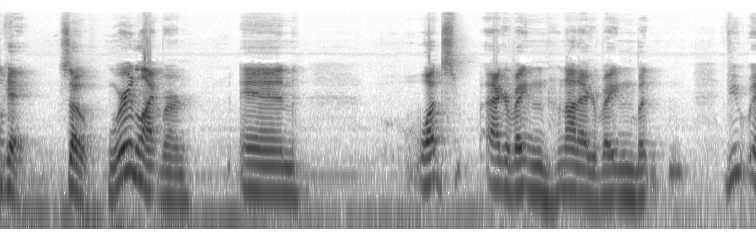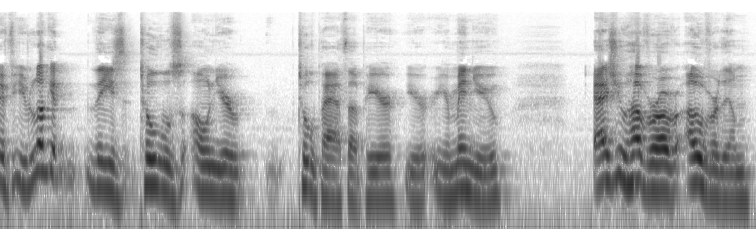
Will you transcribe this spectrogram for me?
Okay, so we're in Lightburn, and what's aggravating, not aggravating, but if you if you look at these tools on your toolpath up here, your your menu, as you hover over, over them,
